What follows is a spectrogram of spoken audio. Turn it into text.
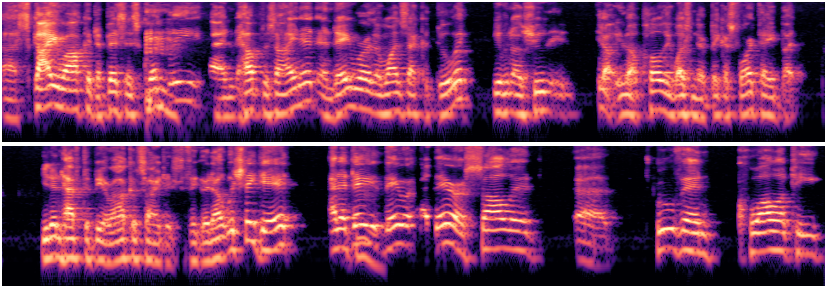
uh, skyrocket the business quickly and help design it. And they were the ones that could do it, even though she, you know, you know, clothing wasn't their biggest forte, but you didn't have to be a rocket scientist to figure it out, which they did. And that they Mm. they were they're a solid, uh, proven quality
